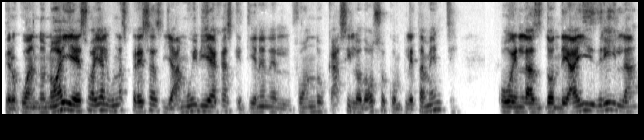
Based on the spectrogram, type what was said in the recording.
Pero cuando no hay eso, hay algunas presas ya muy viejas que tienen el fondo casi lodoso completamente. O en las donde hay hidrila,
